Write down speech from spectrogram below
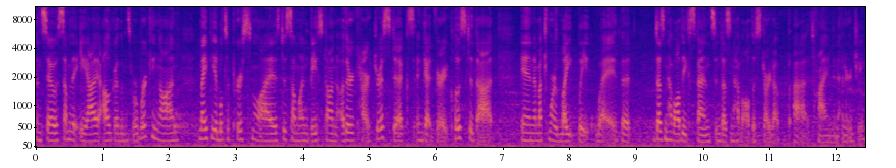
And so some of the AI algorithms we're working on might be able to personalize to someone based on other characteristics and get very close to that in a much more lightweight way that doesn't have all the expense and doesn't have all the startup uh, time and energy.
